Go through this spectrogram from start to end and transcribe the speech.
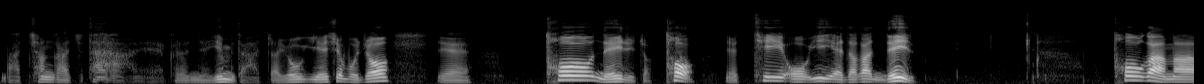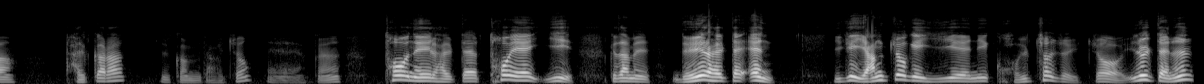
마찬가지다. 예, 그런 얘기입니다. 자, 여기 예시 보죠. 예, 토 네일이죠. 토. 예, T O E에다가 네일. 토가 아마 발가락일 겁니다. 그렇죠? 예. 그러니까 토 네일 할 때 토에 이. 그다음에 네일 할 때 n. 이게 양쪽에 en이 걸쳐져 있죠. 이럴 때는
